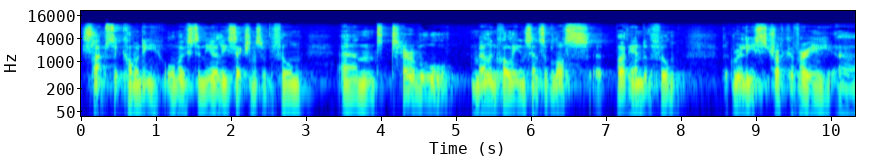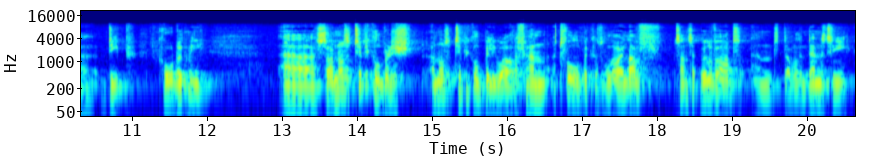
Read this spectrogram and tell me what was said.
slapstick comedy, almost in the early sections of the film, and terrible melancholy and sense of loss by the end of the film that really struck a very uh, deep chord with me. Uh, so I'm not a typical British, I'm not a typical Billy Wilder fan at all, because although I love Sunset Boulevard and Double Indemnity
